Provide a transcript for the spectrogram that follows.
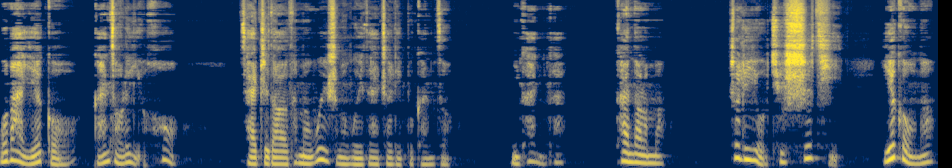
我把野狗赶走了以后，才知道他们为什么围在这里不肯走。你看，你看。看到了吗？这里有具尸体，野狗呢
